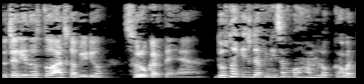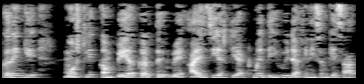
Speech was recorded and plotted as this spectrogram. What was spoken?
तो चलिए दोस्तों, आज का वीडियो शुरू करते हैं। दोस्तों, इस डेफिनेशन को हम लोग कवर करेंगे मोस्टली कंपेयर करते हुए आईजीएसटी एक्ट में दी हुई डेफिनेशन के साथ,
